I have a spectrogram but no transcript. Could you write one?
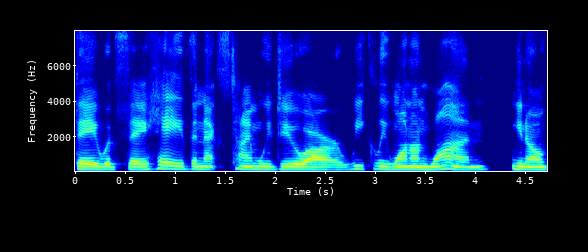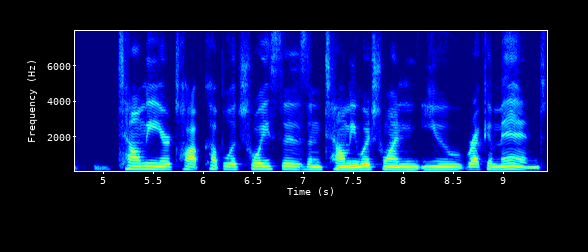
they would say hey the next time we do our weekly one-on-one you know tell me your top couple of choices and tell me which one you recommend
